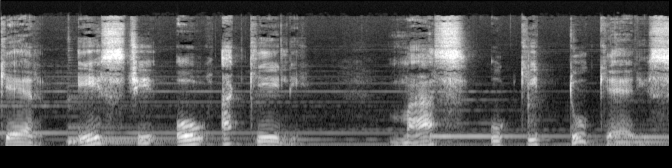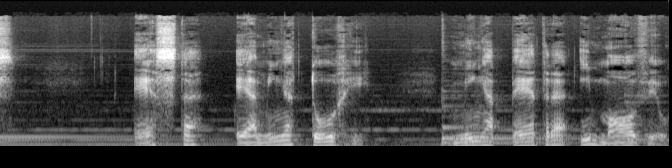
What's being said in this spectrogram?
quer este ou aquele, mas o que tu queres. Esta é a minha torre, minha pedra imóvel,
